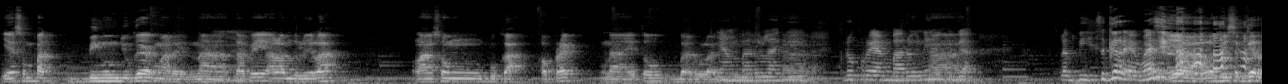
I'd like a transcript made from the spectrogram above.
ya sempat bingung juga kemarin nah tapi alhamdulillah langsung buka oprek nah itu baru lagi. Yang baru lagi, Nah, kru-kru yang baru ini Nah. juga lebih seger ya mas? Iya lebih seger.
